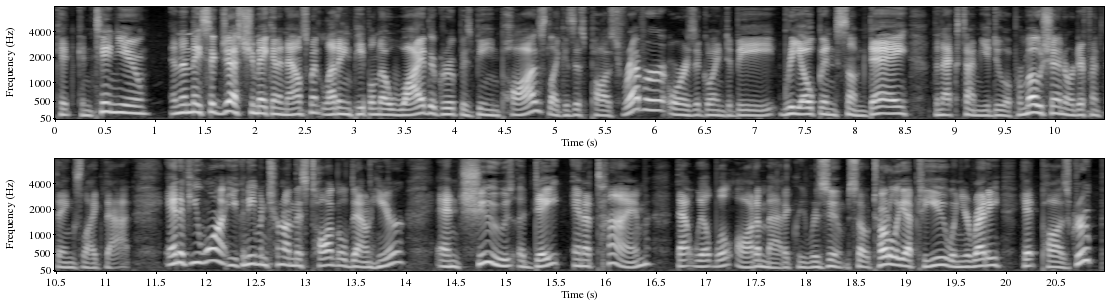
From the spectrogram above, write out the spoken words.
Hit continue and then they suggest you make an announcement letting people know why the group is being paused. Like, is this paused forever or is it going to be reopened someday the next time you do a promotion or different things like that? And if you want, you can even turn on this toggle down here and choose a date and a time that will, will automatically resume. So, totally up to you. When you're ready, hit pause group.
